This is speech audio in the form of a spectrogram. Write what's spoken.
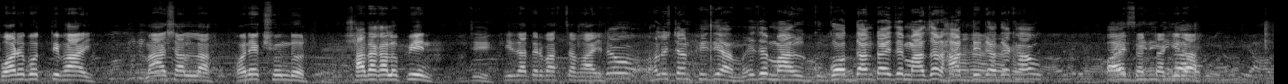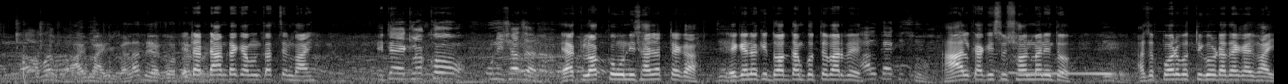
পরবর্তী ভাই মাশাল্লাহ অনেক সুন্দর। সাদা কালো পিন। জি। কি জাতের বাচ্চা ভাই? এটাও হলস্টাইন ফিজিয়াম এই যে গদ্দানটা এই যে মাজার হাড্ডিটা দেখাও। পায়ের চারটা গিরা। গিরা এটার দামটা কেমন চাচ্ছেন ভাই? এটা এক লক্ষ উনিশ হাজার। এক লক্ষ উনিশ হাজার টাকা। এখানেও কি দরদাম করতে পারবে? হালকা কিছু। হালকা কিছু সম্মানিত। আচ্ছা পরবর্তী গরুটা দেখায় ভাই।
